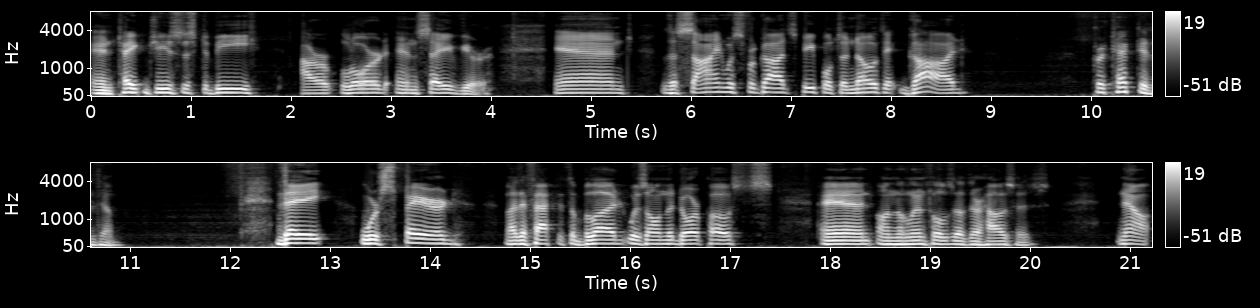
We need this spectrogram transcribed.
and take Jesus to be our Lord and Savior. And the sign was for God's people to know that God protected them. They were spared by the fact that the blood was on the doorposts and on the lintels of their houses. Now,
